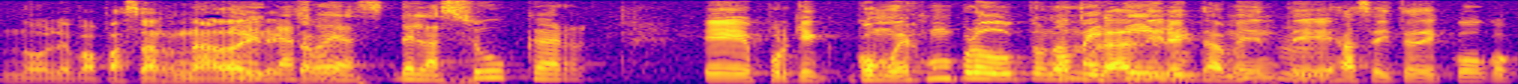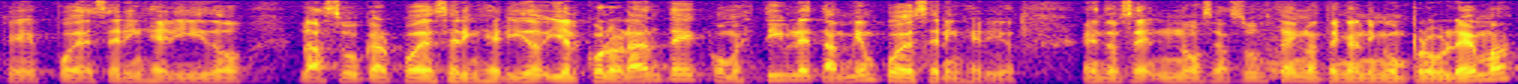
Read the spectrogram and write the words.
No les va a pasar nada En el caso directamente. de del azúcar, Eh, porque como es un producto natural directamente, es aceite de coco que puede ser ingerido, el azúcar puede ser ingerido y el colorante comestible también puede ser ingerido. Entonces no se asusten, no tengan ningún problema.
